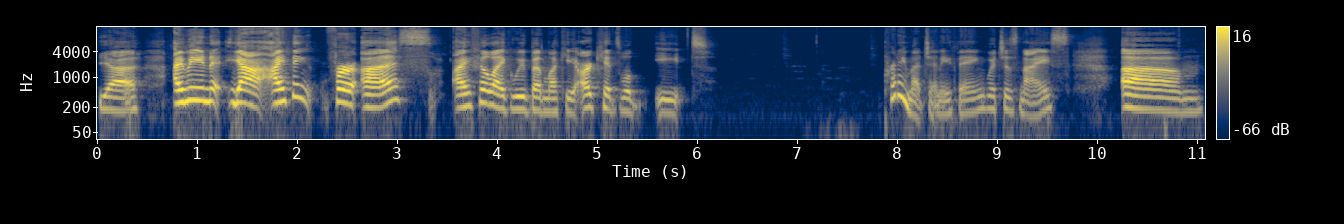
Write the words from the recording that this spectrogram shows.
Yeah. I mean, yeah, I think for us, I feel like we've been lucky. Our kids will eat pretty much anything, which is nice. Um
